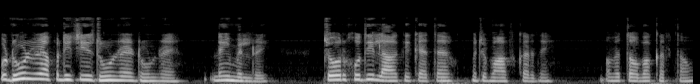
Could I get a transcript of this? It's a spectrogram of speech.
وہ ڈھونڈ رہے، اپنی چیز ڈھونڈ رہے ڈھونڈ رہے، نہیں مل رہی۔ چور خود ہی لا کے کہتا ہے، مجھے معاف کر دیں، اور میں توبہ کرتا ہوں،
